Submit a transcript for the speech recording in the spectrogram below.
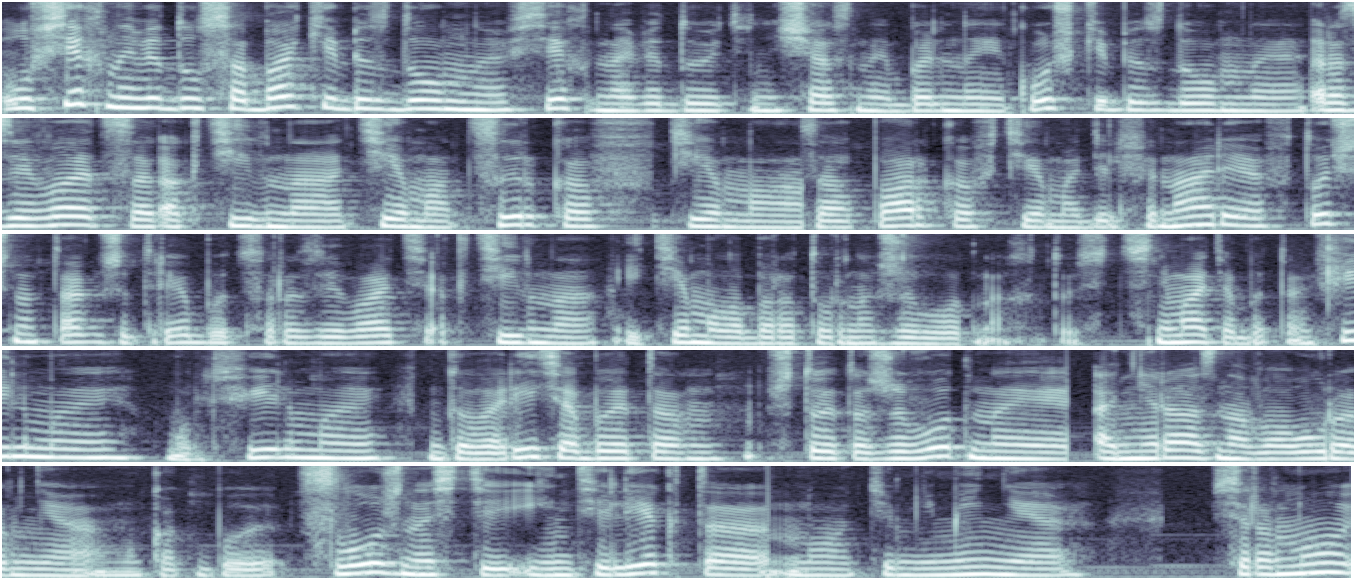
У всех на виду собаки бездомные, у всех на виду эти несчастные больные кошки бездомные. Развивается активно тема цирков, тема зоопарков, тема дельфинариев. Точно так же требуется развивать активно и тему лабораторных животных. То есть снимать об этом фильмы, мультфильмы, говорить об этом, что это животные, они разного уровня ну, как бы сложности и интеллекта, но тем не менее все равно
